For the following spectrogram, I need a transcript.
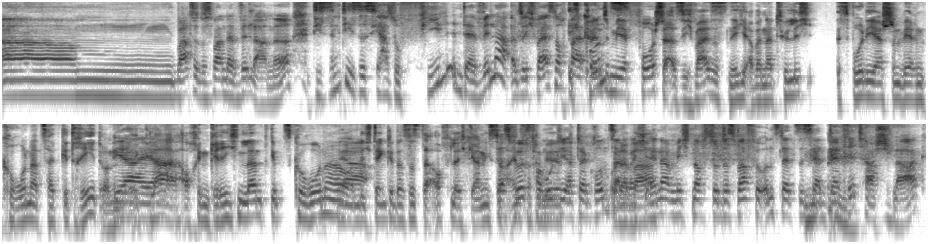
Ähm, warte, das war in der Villa, ne? Die sind dieses Jahr so viel in der Villa. Also ich weiß noch bei Ich könnte uns, mir vorstellen, also ich weiß es nicht, aber natürlich es wurde ja schon während Corona-Zeit gedreht und Ja, äh, klar, ja. auch in Griechenland gibt's Corona Ja. und ich denke, dass es da auch vielleicht gar nicht so Das einfach wird vermutlich auch der Grund sein, aber ich war. erinnere mich noch so, das war für uns letztes Jahr der Ritterschlag,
